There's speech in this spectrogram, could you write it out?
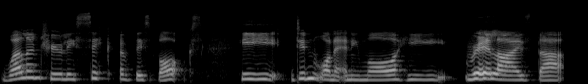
well and truly sick of this box. He didn't want it anymore. He realised that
